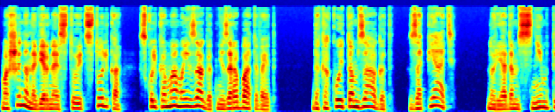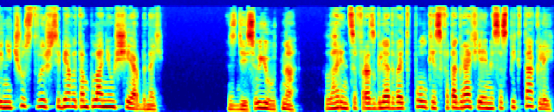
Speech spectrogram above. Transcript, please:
Машина, наверное, стоит столько, сколько мама и за год не зарабатывает. Да какой там за год? За пять. Но рядом с ним ты не чувствуешь себя в этом плане ущербной. Здесь уютно. Ларинцев разглядывает полки с фотографиями со спектаклей,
